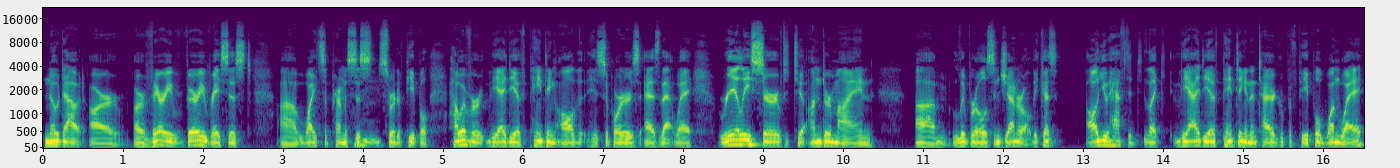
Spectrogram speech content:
no doubt are are very very racist uh white supremacist sort of people however the idea of painting all the, his supporters as that way really served to undermine um liberals in general because all you have to do, like the idea of painting an entire group of people one way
